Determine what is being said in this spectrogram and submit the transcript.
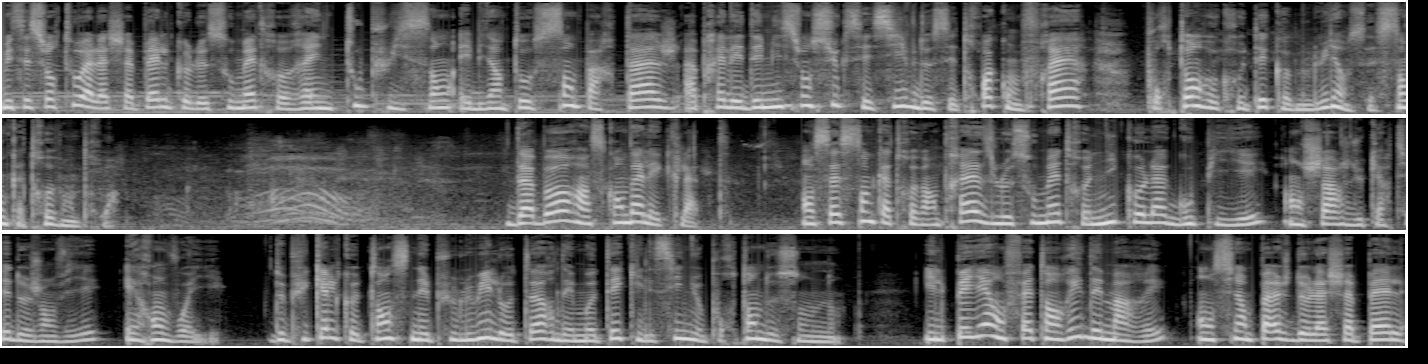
Mais c'est surtout à la chapelle que le sous-maître règne tout-puissant et bientôt sans partage après les démissions successives de ses trois confrères, pourtant recrutés comme lui en 1683. D'abord, un scandale éclate. En 1693, le sous-maître Nicolas Goupillet, en charge du quartier de Janvier, est renvoyé. Depuis quelque temps, ce n'est plus lui l'auteur des motets qu'il signe pourtant de son nom. Il payait en fait Henri Desmarais, ancien page de la chapelle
